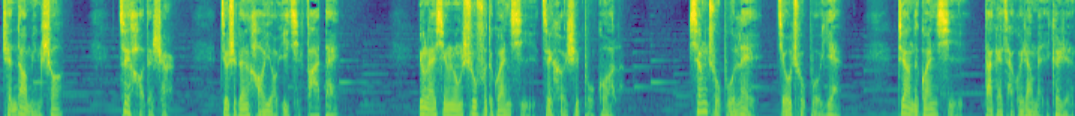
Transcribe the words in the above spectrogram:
陈道明说：“最好的事儿，就是跟好友一起发呆。”用来形容舒服的关系最合适不过了。相处不累，久处不厌，这样的关系大概才会让每一个人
